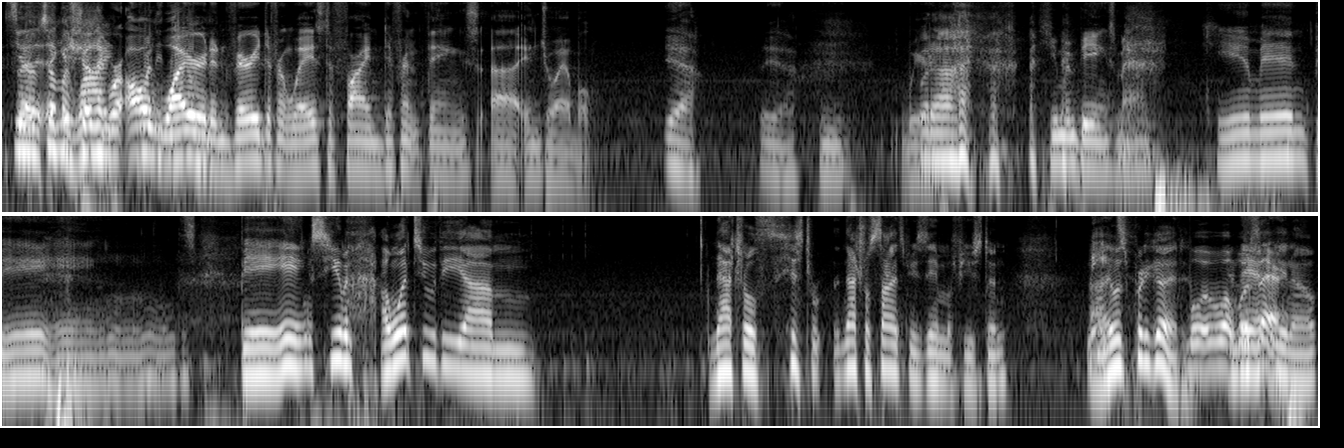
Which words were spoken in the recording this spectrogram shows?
So you know, so it like, shows like we're all why need to go wired in very different ways to find different things uh, enjoyable. Yeah, yeah. Weird. But uh, Human beings, man. human beings, beings, human. I went to the um, natural history, natural science museum of Houston. Uh, it was pretty good. Wha- what And was they had, there? You know,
